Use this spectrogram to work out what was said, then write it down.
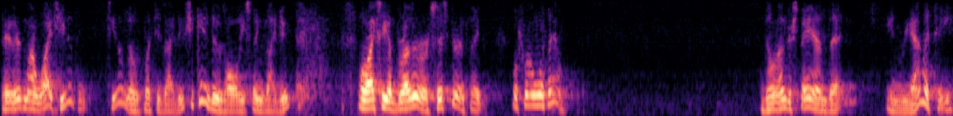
there's my wife. She doesn't, she don't know as much as I do. She can't do all these things I do. Or I see a brother or a sister and think, what's wrong with them? Don't understand that in reality,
